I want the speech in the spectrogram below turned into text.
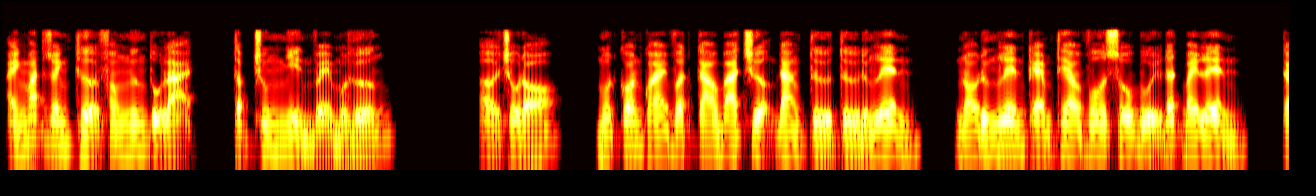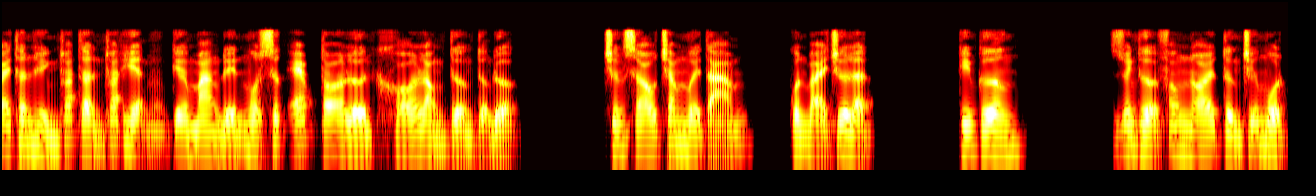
ánh mắt doanh thừa phong ngưng tụ lại, tập trung nhìn về một hướng. Ở chỗ đó, một con quái vật cao ba trượng đang từ từ đứng lên, nó đứng lên kém theo vô số bụi đất bay lên, cái thân hình thoát tẩn thoát hiện kia mang đến một sức ép to lớn khó lòng tưởng tượng được. Chương 618, quân bài chưa lật. Kim Cương. Doanh Thừa Phong nói từng chữ một,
